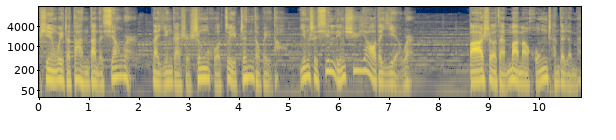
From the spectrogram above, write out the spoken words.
品味着淡淡的香味儿，那应该是生活最真的味道，应是心灵需要的野味儿。跋涉在漫漫红尘的人们，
